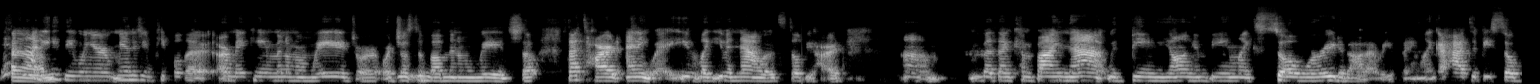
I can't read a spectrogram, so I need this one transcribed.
It's not Um, easy when you're managing people that are making minimum wage or, or just Mhm. above minimum wage. So that's hard anyway. Even, like even now, it would still be hard. Um, but then combine that with being young and being like so worried about everything. Like I had to be so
